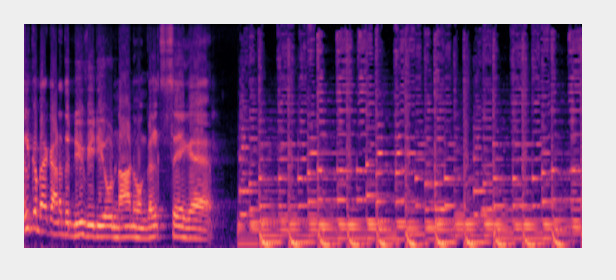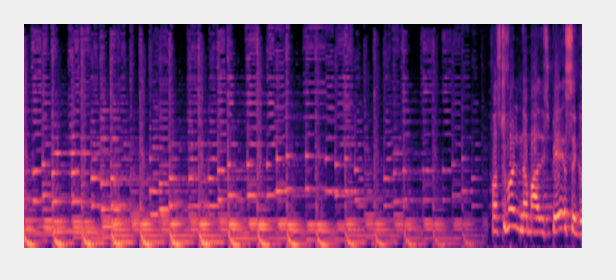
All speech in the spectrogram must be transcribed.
வெல்கம் பேக் ஆனது நியூ வீடியோ நான் உங்கள் சேகர். ஃபர்ஸ்ட் ஆஃப் ஆல் இந்த மாதிரி ஸ்பேஸுக்கு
